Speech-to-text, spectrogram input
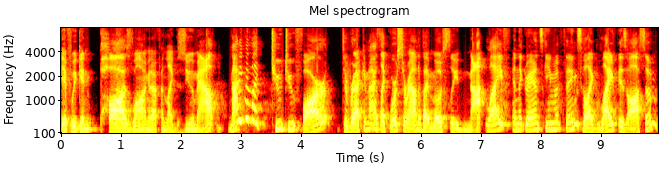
if we can pause long enough and like zoom out, not even like too too far, to recognize like we're surrounded by mostly not life in the grand scheme of things. So like life is awesome.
